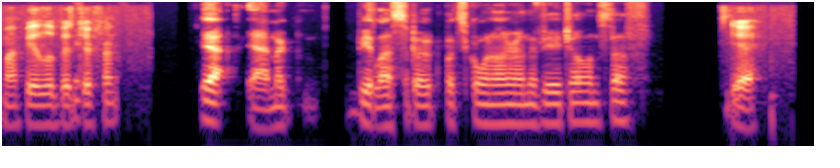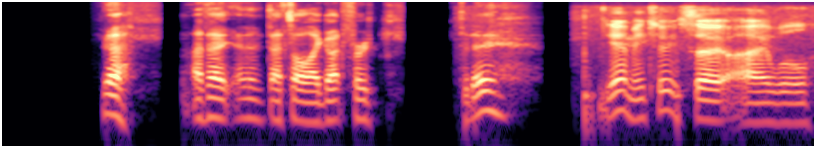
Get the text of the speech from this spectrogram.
Might be a little bit different. Yeah, yeah. It might be less about what's going on around the VHL and stuff. Yeah, Yeah, I think I think that's all I got for today. yeah, me too. So I will.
